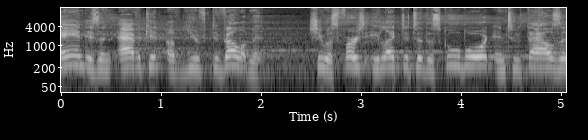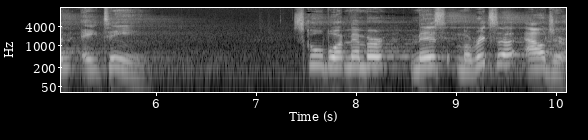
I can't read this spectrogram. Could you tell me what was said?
and is an advocate of youth development. She was first elected to the school board in 2018. School board member Ms. Maritza Alger.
